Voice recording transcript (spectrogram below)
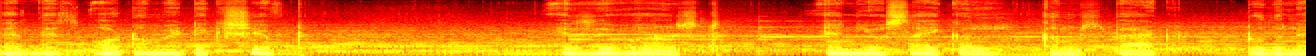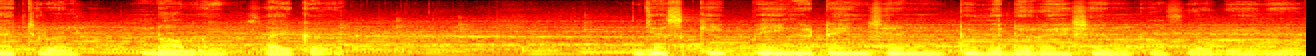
that this automatic shift is reversed and your cycle comes back to the natural normal cycle. Just keep paying attention to the duration of your breathing,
